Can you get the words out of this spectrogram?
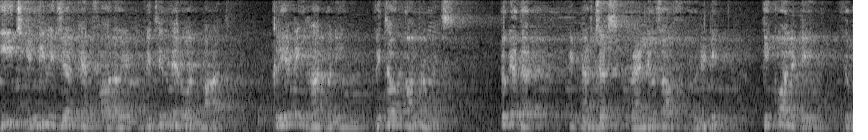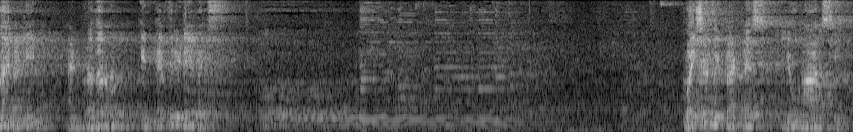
Each individual can follow it within their own path, creating harmony without compromise. Together, it nurtures values of unity, equality, humanity, and brotherhood in everyday life. Why should we practice URC?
